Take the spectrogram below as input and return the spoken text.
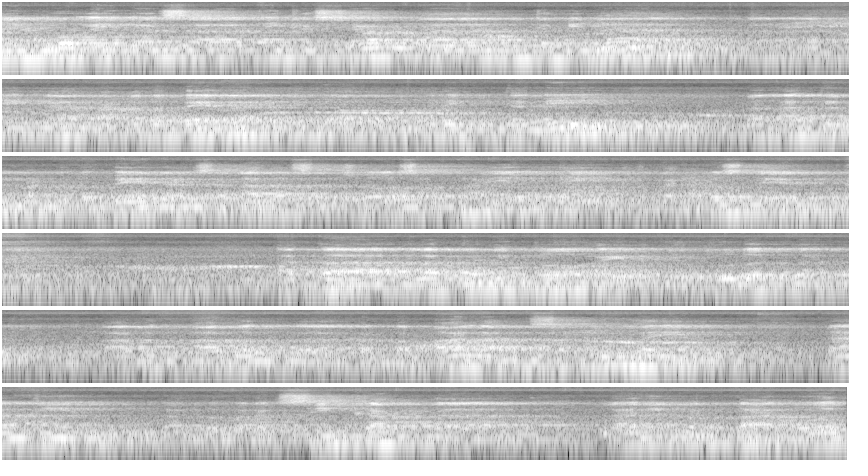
Tayo po ay nasa ikasyam na gabi na ng ating uh, pagkadobena. Ito po ang huling gabi ng ating pagkadobena. Salamat sa Diyos at tayo ay nakatagpos din. At uh, alam ko ito ay nagtutulot ng abot-abot na pagpapala sa buhay natin. Lalo na nagsikap na laging magtanod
